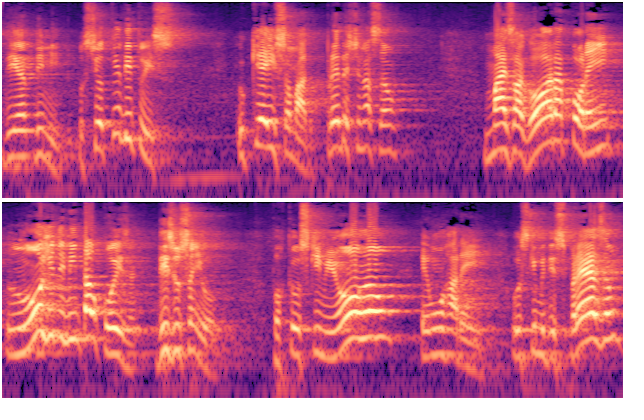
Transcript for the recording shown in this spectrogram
diante de mim. O Senhor tinha dito isso. O que é isso, amado? Predestinação. Mas agora, porém, longe de mim tal coisa, diz o Senhor. Porque os que me honram, eu honrarei. Os que me desprezam,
